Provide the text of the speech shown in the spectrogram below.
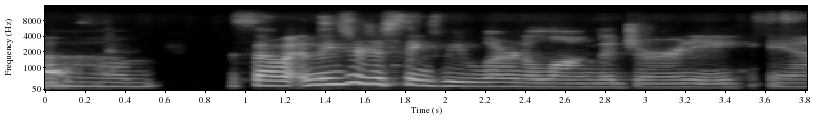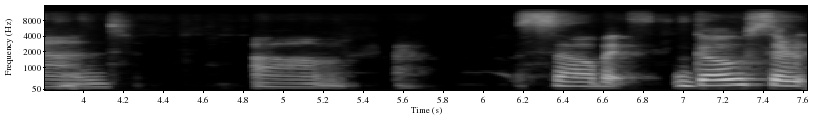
um, so, and these are just things we learn along the journey. And um, so, but ghosts are,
